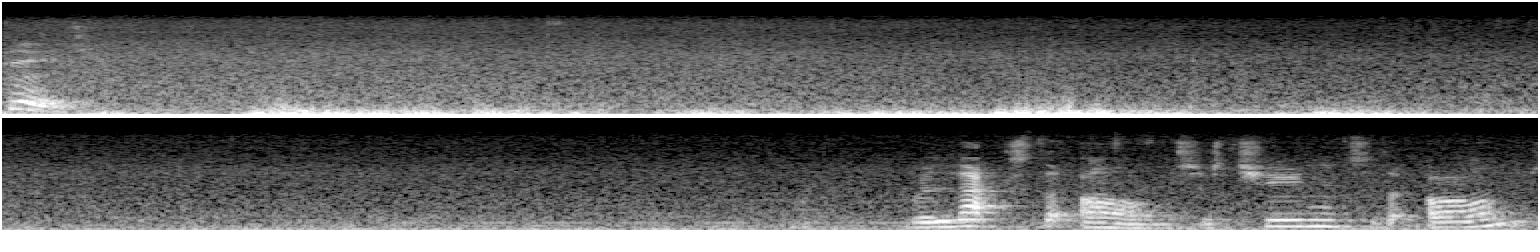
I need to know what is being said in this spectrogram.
good. Relax the arms, just tune into the arms.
